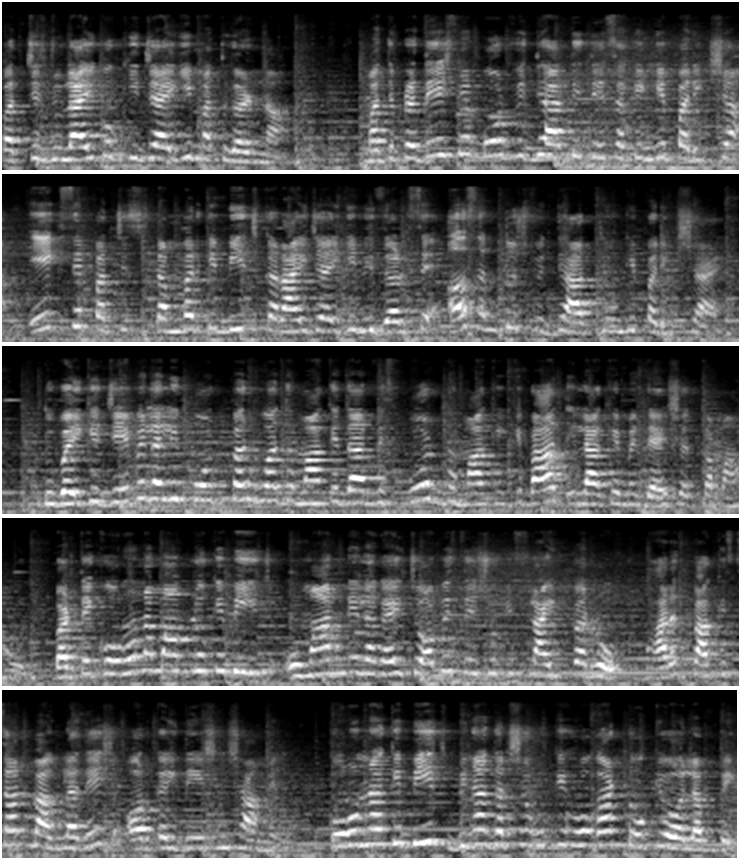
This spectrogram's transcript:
25 जुलाई को की जाएगी मतगणना। मध्य प्रदेश में बोर्ड विद्यार्थी दे सकेंगे परीक्षा। 1 से 25 सितंबर के बीच कराई जाएगी रिज़ल्ट से असंतुष्ट विद्यार्थियों की परीक्षाएँ। दुबई के जेबल अली पोर्ट पर हुआ धमाकेदार विस्फोट। धमाके के बाद इलाके में दहशत का माहौल। बढ़ते कोरोना मामलों के बीच ओमान ने लगाई 24 देशों की फ़्लाइट पर रोक। भारत, पाकिस्तान, बांग्लादेश और कई देश हैं शामिल। कोरोना के बीच बिना दर्शकों के होगा टोक्यो ओलंपिक।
